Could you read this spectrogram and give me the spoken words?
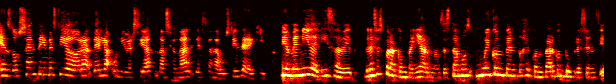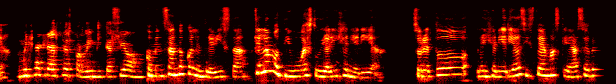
es docente e investigadora de la Universidad Nacional de San Agustín de Arequipa. Bienvenida, Elizabeth. Gracias por acompañarnos. Estamos muy contentos de contar con tu presencia. Muchas gracias por la invitación. Comenzando con la entrevista, ¿qué la motivó a estudiar ingeniería? Sobre todo la ingeniería de sistemas que hace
